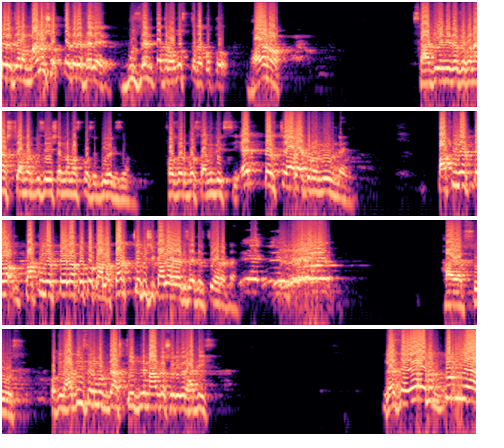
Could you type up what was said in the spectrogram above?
করে যারা মানুষ হত্যা করে ফেলে, বুঝলেন তাদের অবস্থাটা কত ভয়ানক। সাদিয়ানিরা যখন আসছে, আমার পিছিয়ে ঈশান নামাজ পড়ছে দুই একজন ফজর বসে আমি দেখছি, একটার চেহারা কোনো নূর নাই। পাতিলের পাতিলের তলা কত কালো, তার চেয়ে বেশি কালো হয়ে গেছে এদের চেহারাটা। হায় আফসোস। অথচ হাদিসের মধ্যে আসছে, ইবনে মাজা শরীফের হাদিস। لزوال الدنيا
